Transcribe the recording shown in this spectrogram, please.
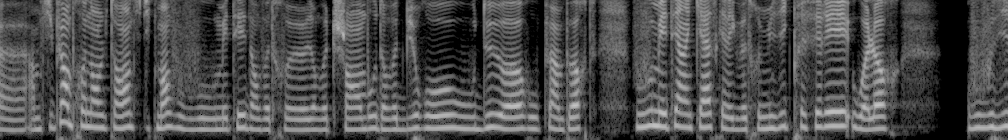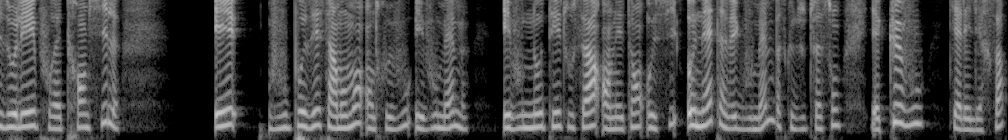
euh, un petit peu en prenant le temps. Typiquement, vous vous mettez dans votre, dans votre chambre ou dans votre bureau ou dehors ou peu importe. Vous vous mettez un casque avec votre musique préférée ou alors vous vous isolez pour être tranquille et vous posez. C'est un moment entre vous et vous-même et vous notez tout ça en étant aussi honnête avec vous-même parce que de toute façon, il n'y a que vous qui allez lire ça.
